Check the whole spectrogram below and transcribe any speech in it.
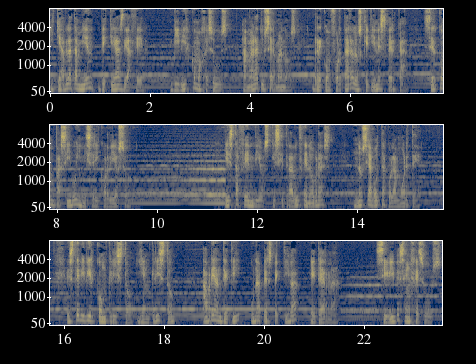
y que habla también de qué has de hacer, vivir como Jesús, amar a tus hermanos, reconfortar a los que tienes cerca, ser compasivo y misericordioso. Y esta fe en Dios que se traduce en obras no se agota con la muerte. Este vivir con Cristo y en Cristo abre ante ti una perspectiva eterna, si vives en Jesús,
